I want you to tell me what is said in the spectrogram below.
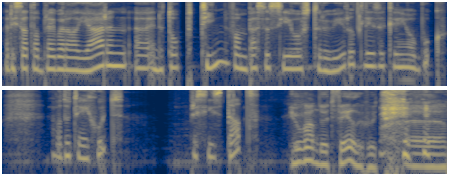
die staat al blijkbaar al jaren eh, in de top 10 van beste CEO's ter wereld, lees ik in jouw boek. Wat doet hij goed? Precies dat? Johan doet veel goed. Ehm,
